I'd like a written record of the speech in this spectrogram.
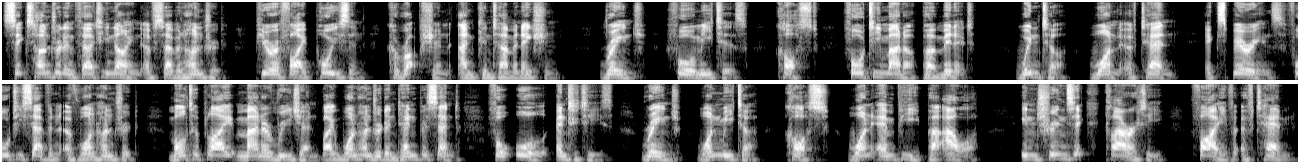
639 of 700. Purify poison, corruption, and contamination. Range 4 meters. Cost 40 mana per minute. Winter 1 of 10. Experience 47 of 100. Multiply mana regen by 110% for all entities. Range 1 meter. Cost 1 MP per hour. Intrinsic clarity 5 of 10.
